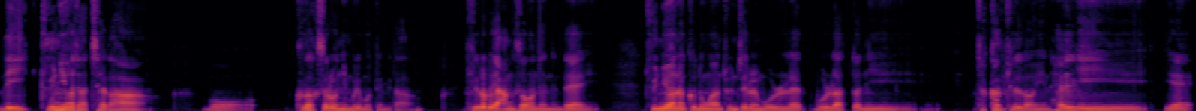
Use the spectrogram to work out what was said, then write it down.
근데 이 주니어 자체가 뭐 극악스러운 인물이 못 됩니다. 킬러로 양성은 됐는데 주니어는 그동안 존재를 몰래, 몰랐던 이 착한 킬러인 헨리의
